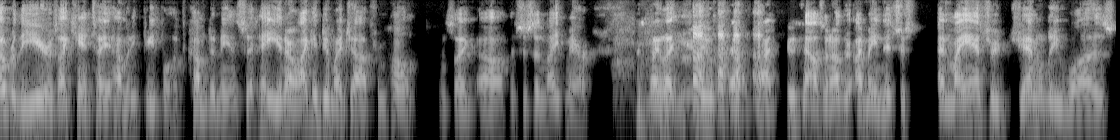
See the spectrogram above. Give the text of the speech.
over the years, I can't tell you how many people have come to me and said, "Hey, you know, I can do my job from home." It's like, oh, it's just a nightmare. I let you do it, two thousand other. I mean, it's just. And my answer generally was,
